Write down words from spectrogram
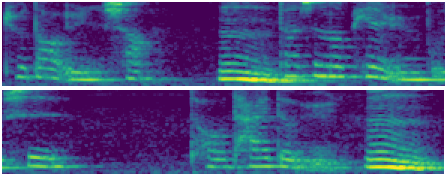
就到云上。嗯，但是那片云不是投胎的云。嗯。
